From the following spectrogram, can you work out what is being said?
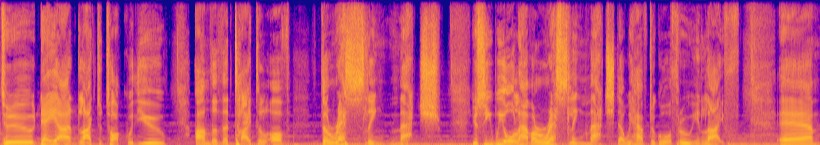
Today, I'd like to talk with you under the title of The Wrestling Match. You see, we all have a wrestling match that we have to go through in life. Um,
